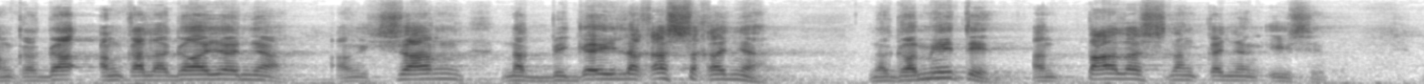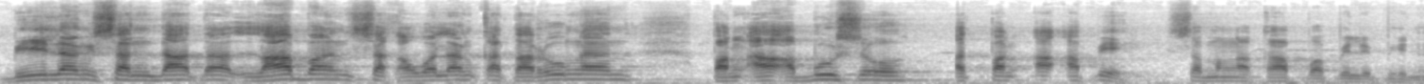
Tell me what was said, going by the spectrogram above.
Ang, kaga, ang kalagayan niya, ang siyang nagbigay lakas sa kanya na gamitin ang talas ng kanyang isip bilang sandata laban sa kawalang katarungan, pang-aabuso at pang-aapi sa mga kapwa Pilipino.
